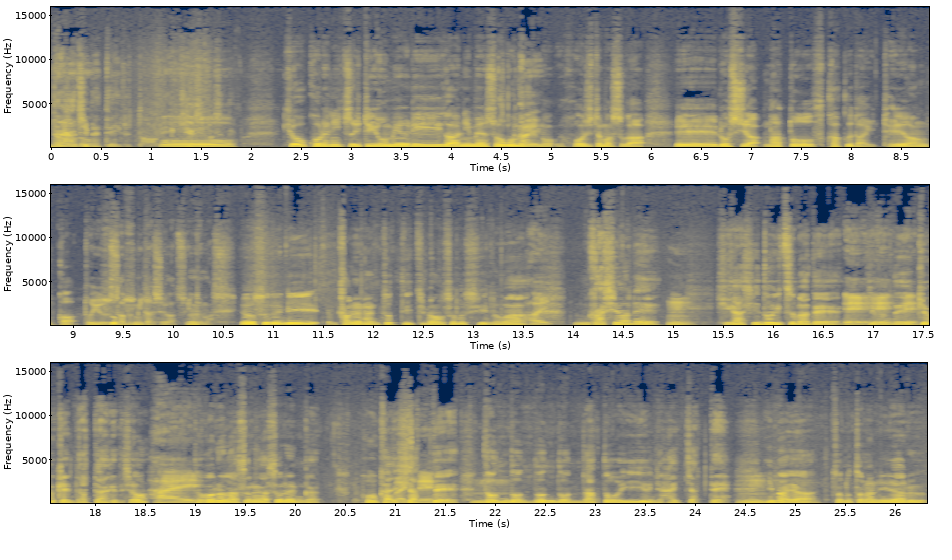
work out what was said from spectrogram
出始めているという気がしますね。今日これについて読売が二面総合面での、報じてますが、えー、ロシア、NATO 不拡大提案かというサブ見出しがついてます、要するに、彼らにとって一番恐ろしいのは、はい、昔はね、うん東ドイツまで自分の影響圏だったわけでしょ、ええところがそれがソ連が崩壊しちゃって、うん、どんどんどんどん NATO、EU に入っちゃって、うん、今やその隣にある、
